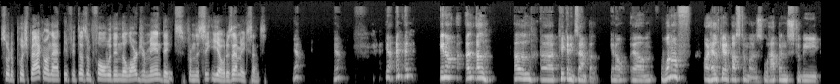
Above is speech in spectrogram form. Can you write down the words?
sort of push back on that if it doesn't fall within the larger mandates from the CEO. Does that make sense? Yeah, yeah, yeah. And and you know, I'll I'll, I'll uh, take an example. You know, um, one of our healthcare customers who happens to be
